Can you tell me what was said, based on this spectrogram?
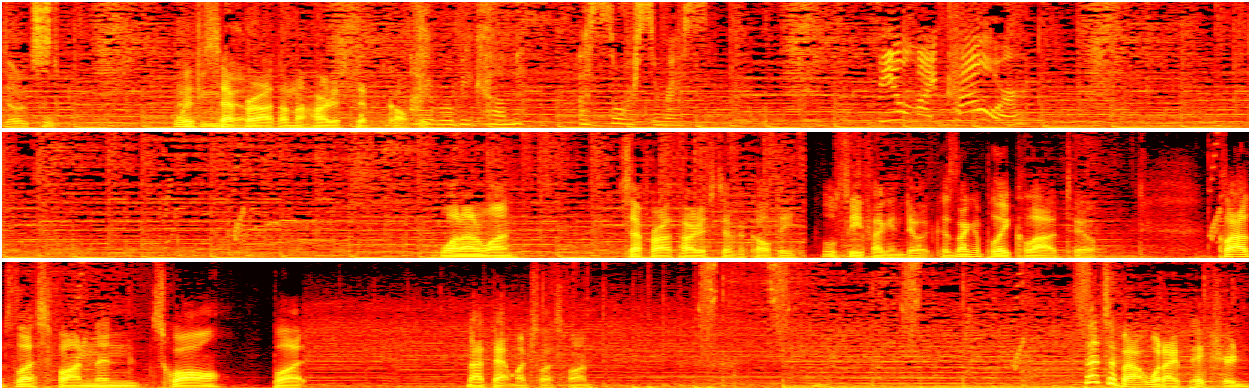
Don't. St- with can go. Sephiroth on the hardest difficulty. I will become a sorceress. Feel my power! One on one. Sephiroth hardest difficulty. We'll see if I can do it because I can play Cloud too. Cloud's less fun than Squall, but not that much less fun. That's about what I pictured.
